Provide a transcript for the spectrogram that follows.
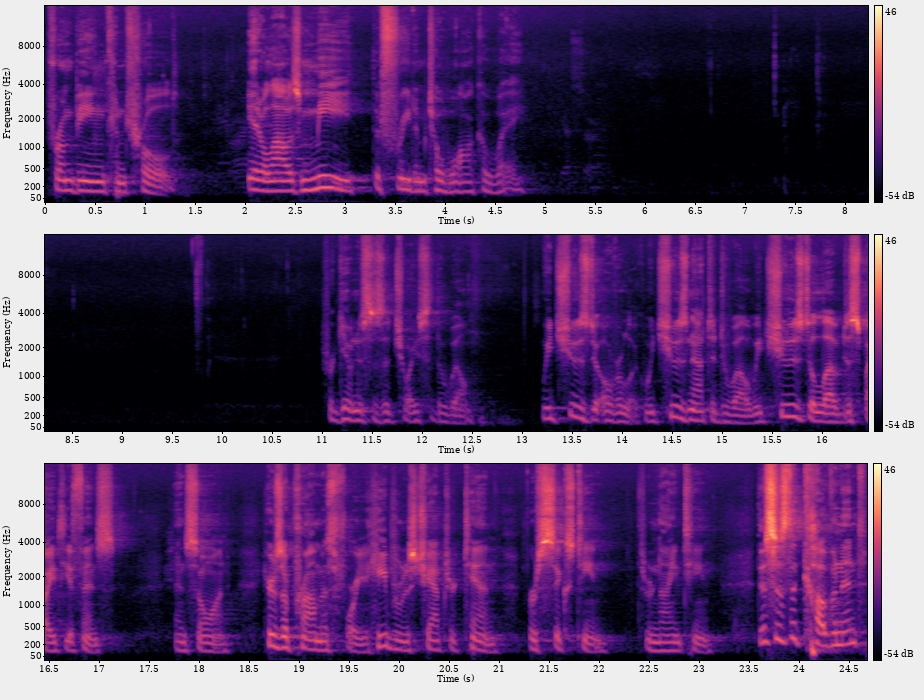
from being controlled. It allows me the freedom to walk away. Forgiveness is a choice of the will. We choose to overlook. We choose not to dwell. We choose to love despite the offense, and so on. Here's a promise for you Hebrews chapter 10, verse 16 through 19. This is the covenant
